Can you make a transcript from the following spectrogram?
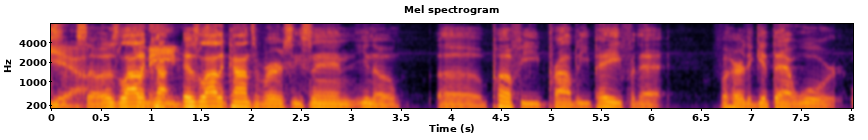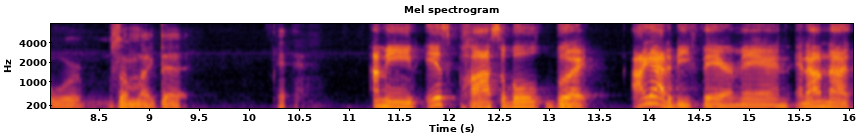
Yeah. So, it was a lot I of con- mean- it was a lot of controversy saying, you know, uh Puffy probably paid for that for her to get that award or something like that. I mean, it's possible, but I got to be fair, man. And I'm not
